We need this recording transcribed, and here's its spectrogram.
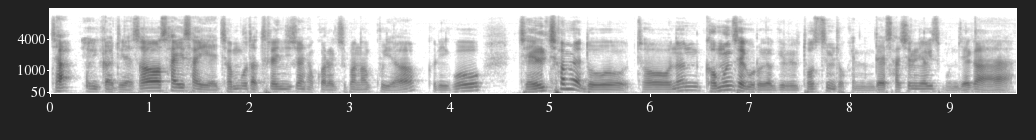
자 여기까지 해서 사이사이에 전부 다 transition 효과를 집어넣고요. 그리고 제일 처음에도 저는 검은색으로 여기를 뒀으면 좋겠는데 사실은 여기서 문제가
